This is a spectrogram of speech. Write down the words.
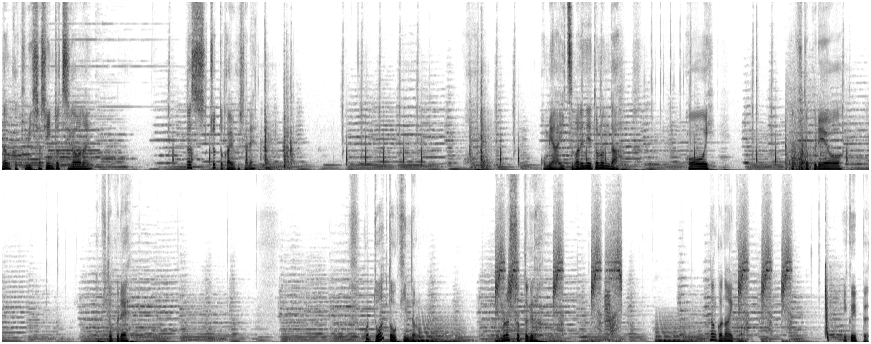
なんか君、写真と違わない？よし、ちょっと回復したね。おめゃいつまで寝とるんだ？おーい。起きとくれよ。起きとくれ。これどうやって起きんだろう？眠らしちゃったけど。なんかないか。イクイップ。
